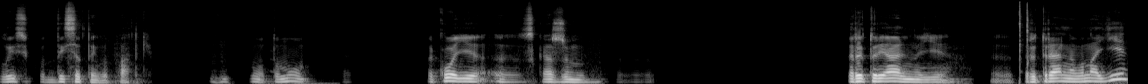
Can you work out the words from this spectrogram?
близько 10 випадків. Ну, тому такої, скажімо, територіальної, е, територіальна вона є,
